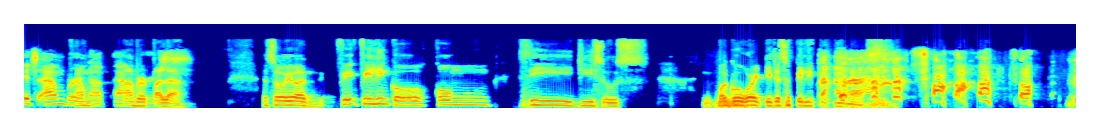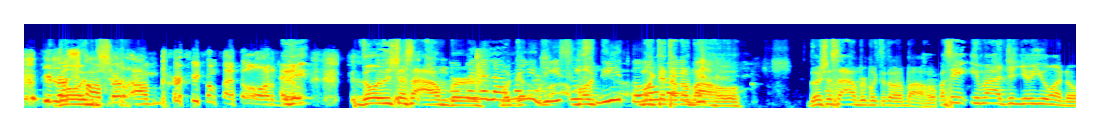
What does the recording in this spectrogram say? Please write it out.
It's Amber, Am- not Amber Ambers. pala. So yun, fe- feeling ko kung si Jesus mag-work dito sa Pilipinas. Doon supper, Amber yung ano order. Ay, doon siya sa Amber. Ano kinalaman ni Jesus dito? Oh Magtatrabaho. Doon siya sa Amber magtatrabaho. Kasi imagine nyo yung ano,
